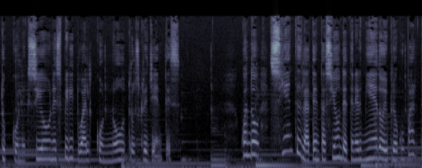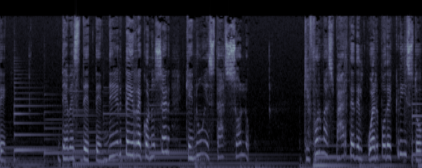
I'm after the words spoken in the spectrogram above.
tu conexión espiritual con otros creyentes. Cuando sientes la tentación de tener miedo y preocuparte, debes detenerte y reconocer que no estás solo, que formas parte del cuerpo de Cristo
